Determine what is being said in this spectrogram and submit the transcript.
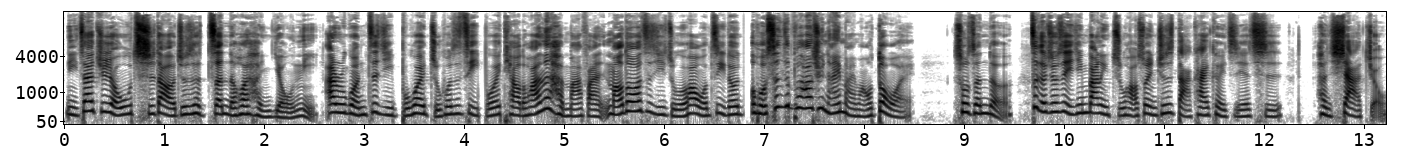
你在居酒屋吃到的就是真的会很油腻啊。如果你自己不会煮或是自己不会挑的话，那很麻烦。毛豆要自己煮的话，我自己都我甚至不知道去哪里买毛豆哎、欸。说真的，这个就是已经帮你煮好，所以你就是打开可以直接吃。很下酒，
